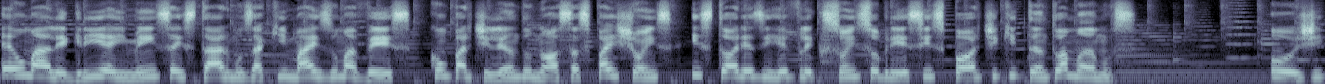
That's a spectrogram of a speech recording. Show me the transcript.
É uma alegria imensa estarmos aqui mais uma vez, compartilhando nossas paixões, histórias e reflexões sobre esse esporte que tanto amamos. Hoje,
